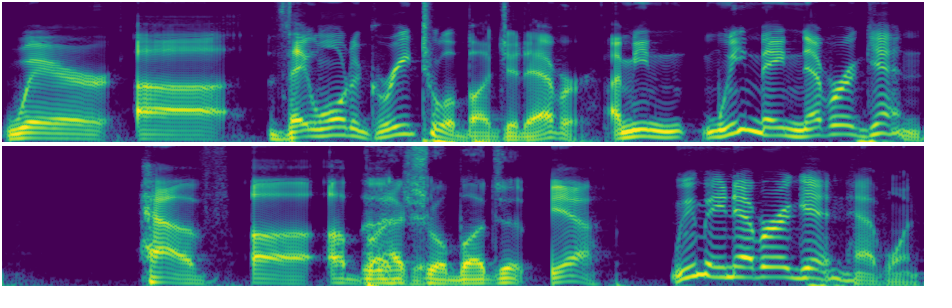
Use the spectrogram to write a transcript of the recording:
where uh, they won't agree to a budget ever. I mean, we may never again have uh, a An budget. actual budget. Yeah, we may never again have one.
